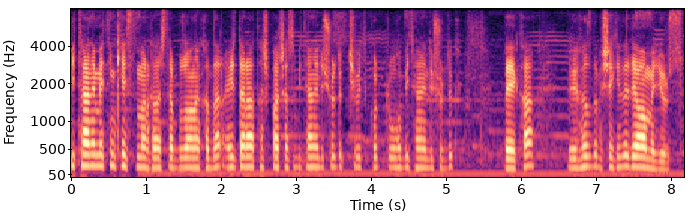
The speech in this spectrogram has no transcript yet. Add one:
Bir tane metin kestim arkadaşlar bu zamana kadar. Ejderha taş parçası bir tane düşürdük. Çivit kurt ruhu bir tane düşürdük. BK. E, hızlı bir şekilde devam ediyoruz.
